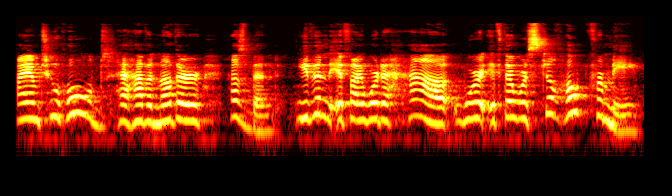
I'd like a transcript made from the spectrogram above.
I am too old to have another husband. Even if I were to have, were if there were still hope for me,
